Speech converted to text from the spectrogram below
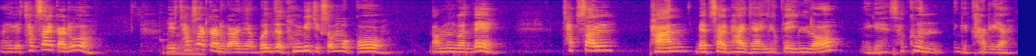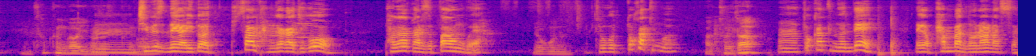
아, 이게 찹쌀가루. 이게 찹쌀가루가 아니야. 먼저 동기직 써먹고 남은 건데 찹쌀 반, 맵쌀 반이야. 1대1로. 이게 섞은 이게 가루야. 섞은 거 이거는 음, 섞은 거. 집에서 내가 이거 쌀 담가가지고 방앗간에서 빻은 거야. 요거는 저거 똑같은 거. 아 둘 다? 어, 똑같은 건데 내가 반반 넣어놨어.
